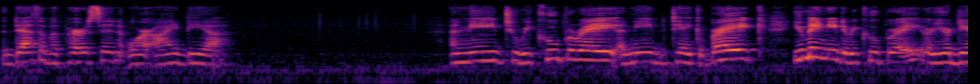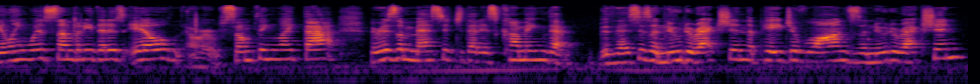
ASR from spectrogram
the death of a person or idea. A need to recuperate, a need to take a break. You may need to recuperate, or you're dealing with somebody that is ill, or something like that. There is a message that is coming that this is a new direction. The Page of Wands is a new direction.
